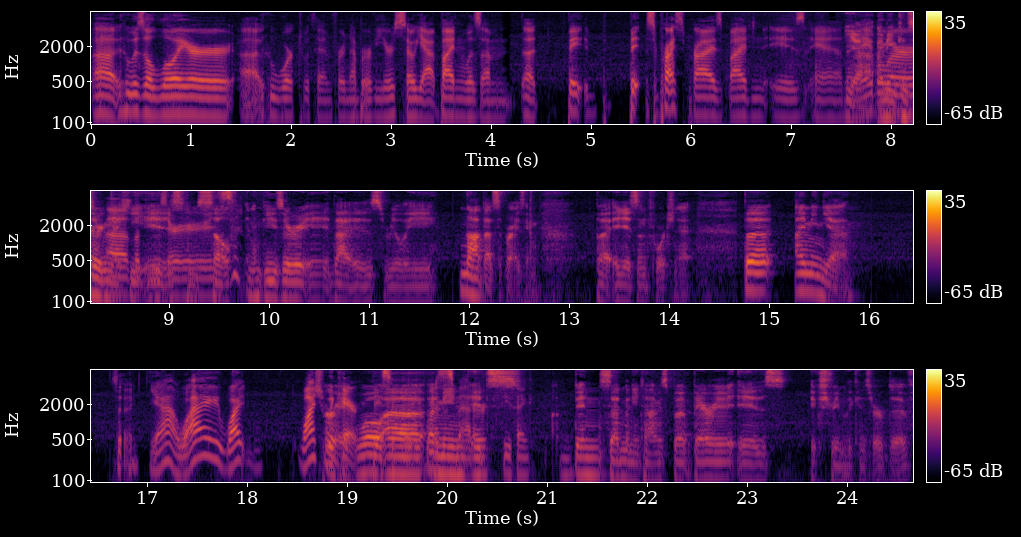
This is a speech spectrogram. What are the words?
uh, who was a lawyer uh, who worked with him for a number of years. So yeah, Biden was um, uh, ba- ba- surprise, surprise, Biden is an Yeah, I mean, considering that he abusers. is himself an abuser, it, that is really not that surprising, but it is unfortunate. But I mean, yeah, So, yeah, why, why, why should we care? well, basically, uh, what I mean, matter? it's- Do you think? been said many times, but Barrett is extremely conservative.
